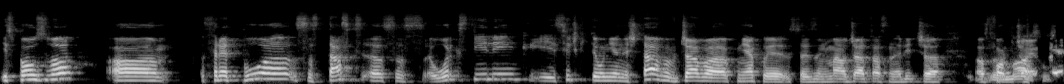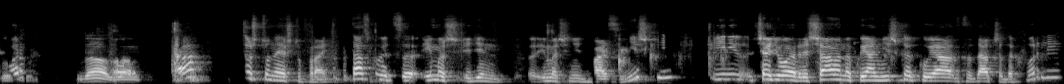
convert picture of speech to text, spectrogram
използва а, thread pool с, task, с work stealing и всичките уния неща в Java, ако някой се е занимавал Java, това се нарича for Java Framework. Да, да. да. също нещо прави. Тасковете са, имаш, един, имаш едни 20 нишки и Scheduler решава на коя нишка, коя задача да хвърли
